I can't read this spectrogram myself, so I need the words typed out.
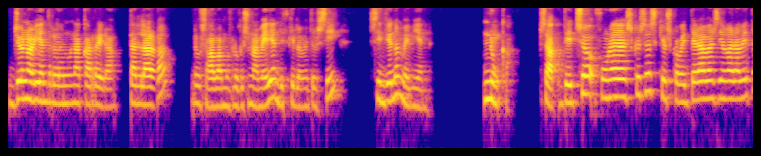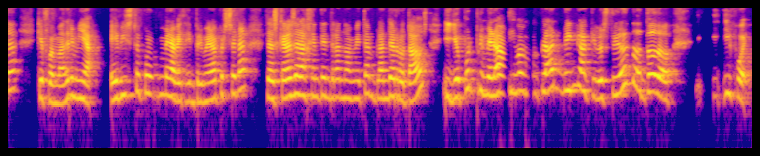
yo no había entrado en una carrera tan larga, o sea, lo que es una media, en 10 kilómetros sí, sintiéndome bien. Nunca. O sea, de hecho, fue una de las cosas que os comenté a llegar a beta, que fue, madre mía, he visto por primera vez en primera persona las caras de la gente entrando a meta en plan derrotados y yo por primera vez iba en plan, venga, que lo estoy dando todo. Y, fue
